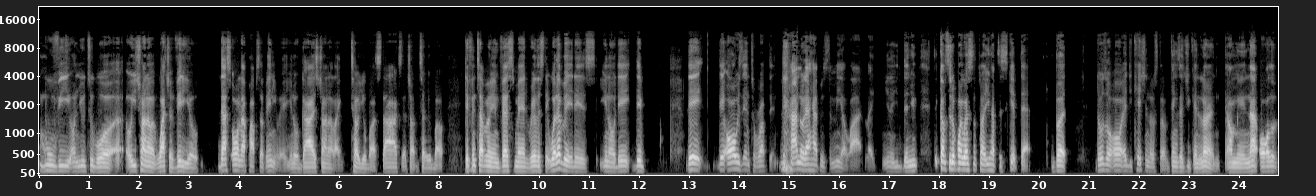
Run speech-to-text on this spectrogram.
movie on YouTube or uh, or you trying to watch a video, that's all that pops up anyway. You know, guys trying to like tell you about stocks, they try to tell you about different type of investment, real estate, whatever it is. You know, they they they they're always interrupting. I know that happens to me a lot. Like you know, then you it comes to the point where sometimes you have to skip that. But those are all educational stuff, things that you can learn. I mean, not all of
